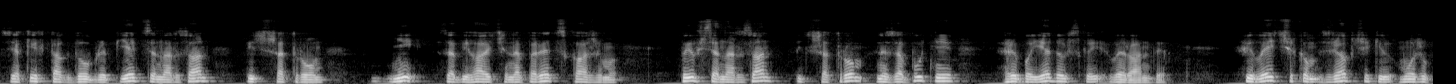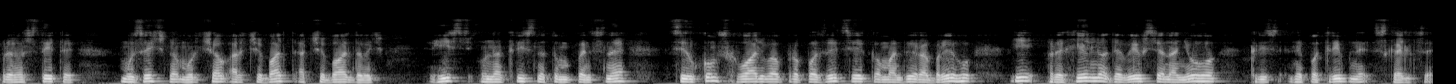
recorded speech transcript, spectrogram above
з яких так добре п'ється нарзан під шатром. Ні, забігаючи наперед, скажемо, пився нарзан під шатром незабутньої Грибоєдовської веранди. Філейчиком з рябчиків можу пригостити, музично мурчав Арчибальд Арчибальдович. Гість у натріснутому пенсне цілком схвалював пропозиції командира бригу і прихильно дивився на нього крізь непотрібне скельце.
